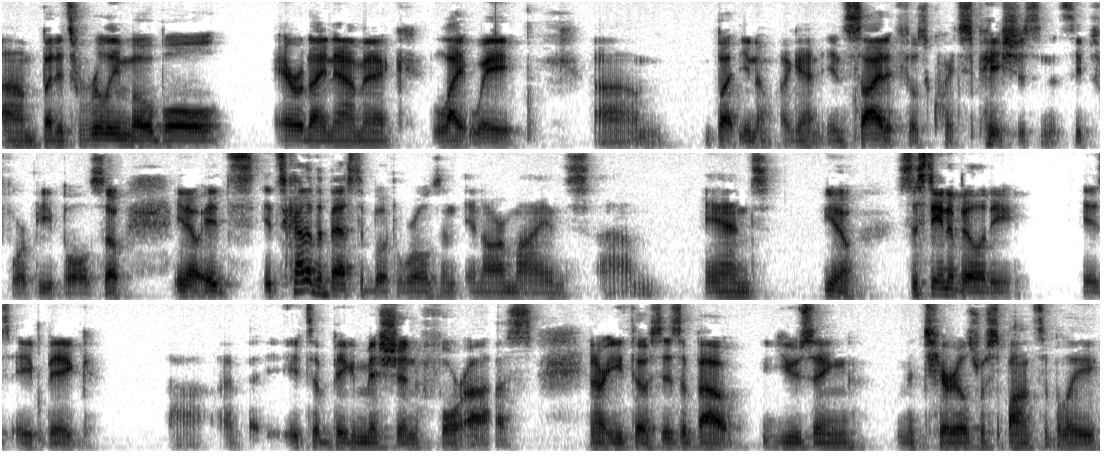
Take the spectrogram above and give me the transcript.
um, but it's really mobile, aerodynamic, lightweight. Um, but you know, again, inside it feels quite spacious and it sleeps four people. So you know, it's it's kind of the best of both worlds in, in our minds. Um, and you know, sustainability is a big uh, it's a big mission for us. And our ethos is about using materials responsibly,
